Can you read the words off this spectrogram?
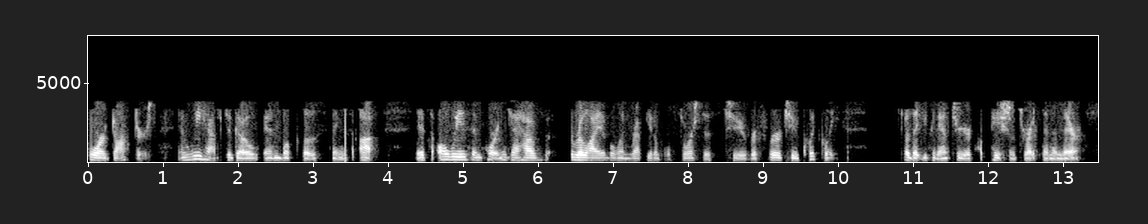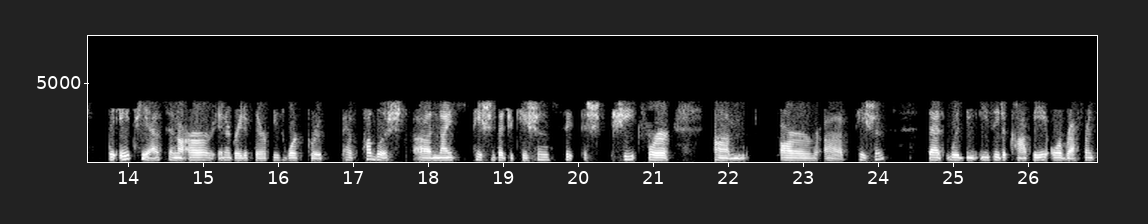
for doctors, and we have to go and look those things up. It's always important to have reliable and reputable sources to refer to quickly so that you can answer your patients right then and there. The ATS and our Integrative Therapies Work Group has published a nice patient education sheet for um, our uh, patients that would be easy to copy or reference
